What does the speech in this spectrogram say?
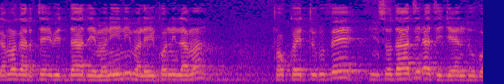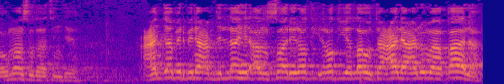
كما قرتي بدا ديمانيني ملايكوني لما توكو اترفه هن صداتين أتي جين دوبا وما صداتين جين. عن جابر بن عبد الله الأنصاري رضي, رضي الله تعالى عنهما قال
